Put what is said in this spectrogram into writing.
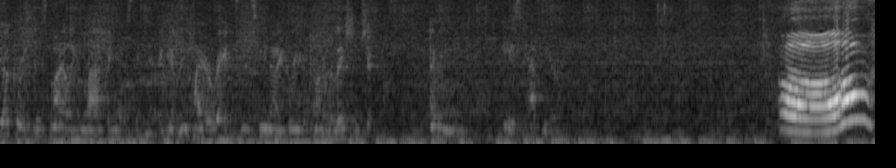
Joker has been smiling and laughing at a significantly higher rate since he and I agreed upon a relationship. I mean, he is happier. Aww.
